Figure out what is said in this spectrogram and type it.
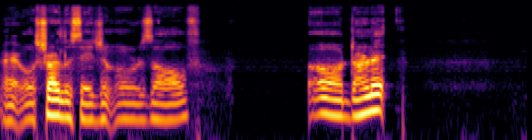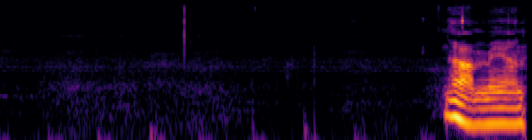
Alright, well, Shardless Agent will resolve. Oh, darn it. Oh, man.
